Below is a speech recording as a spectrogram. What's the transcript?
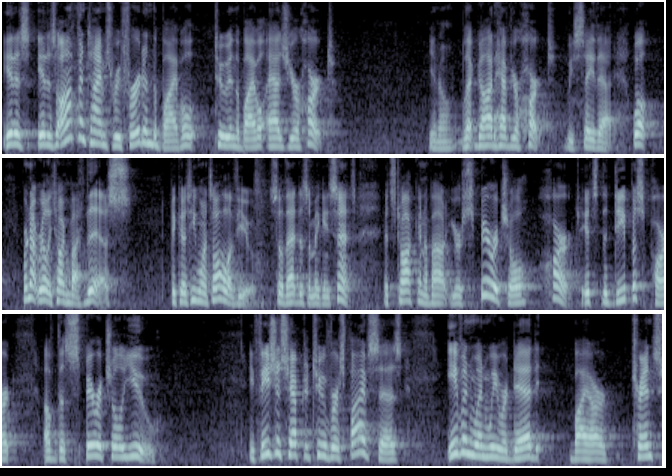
It is, it is oftentimes referred in the Bible to in the Bible as your heart. You know, let God have your heart. We say that. Well, we're not really talking about this because He wants all of you. So that doesn't make any sense. It's talking about your spiritual heart, it's the deepest part of the spiritual you. Ephesians chapter 2, verse 5 says, even when we were dead by our, trans,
